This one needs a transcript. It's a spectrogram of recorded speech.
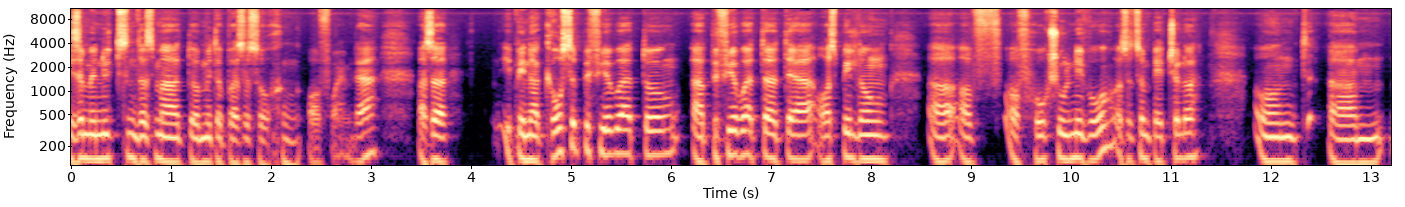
das einmal nützen, dass man da mit ein paar so Sachen aufräumt. Ja. Also ich bin ein großer Befürwortung, äh, Befürworter der Ausbildung äh, auf, auf Hochschulniveau, also zum Bachelor. Und, ähm,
